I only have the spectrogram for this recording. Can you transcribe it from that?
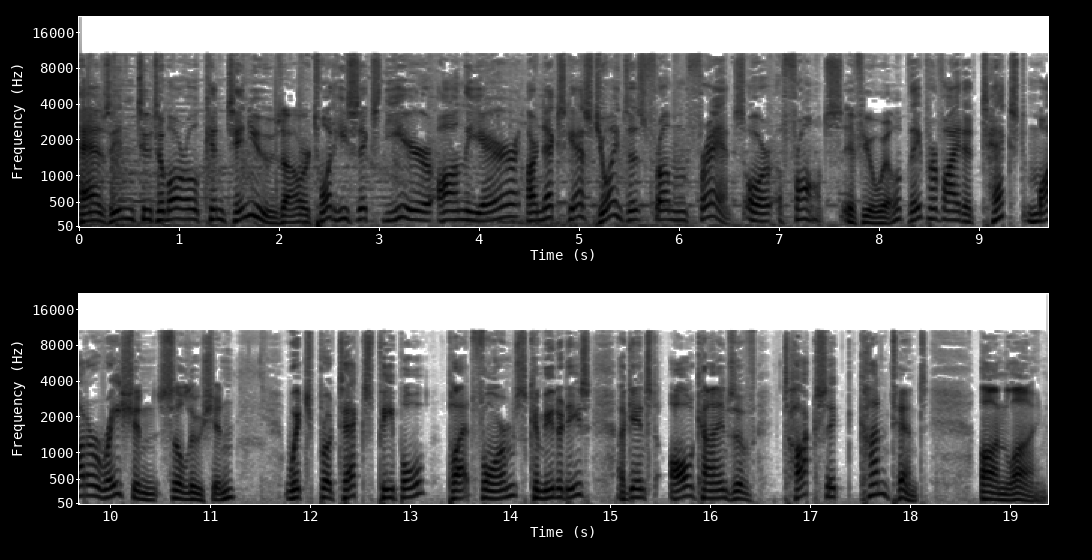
As Into Tomorrow continues our 26th year on the air, our next guest joins us from France, or France, if you will. They provide a text moderation solution which protects people, platforms, communities against all kinds of toxic content online.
